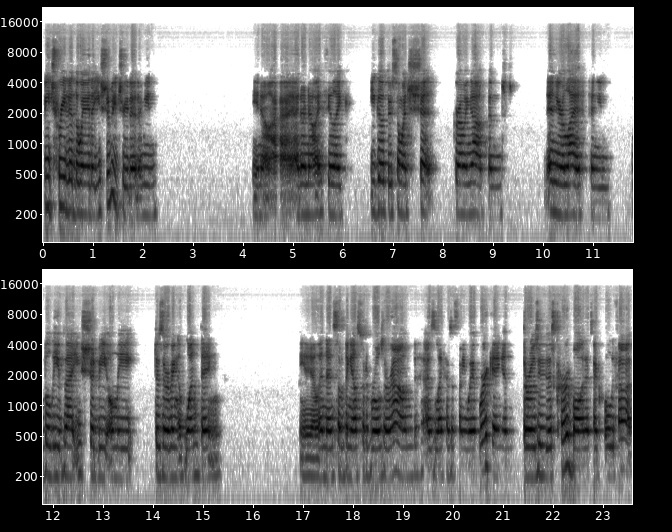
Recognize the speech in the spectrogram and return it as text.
be treated the way that you should be treated. I mean, you know, I, I don't know. I feel like you go through so much shit growing up and in your life, and you believe that you should be only deserving of one thing, you know, and then something else sort of rolls around as life has a funny way of working and throws you this curveball, and it's like, holy fuck,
